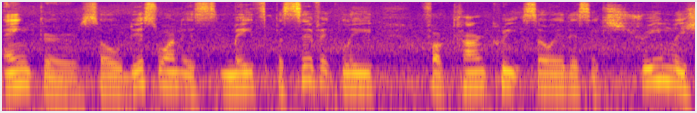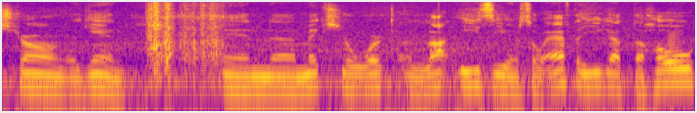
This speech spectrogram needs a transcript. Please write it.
anchor. So this one is made specifically for concrete so it is extremely strong. Again and uh, makes your work a lot easier. So after you got the hole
